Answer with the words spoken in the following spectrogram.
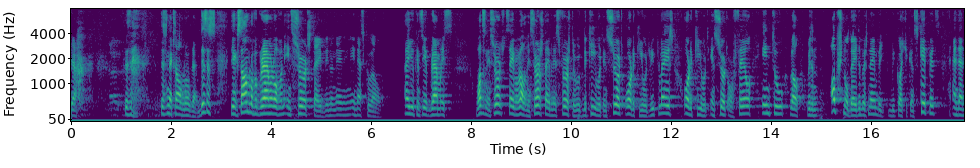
Yeah. This is, this is an example of a grammar. This is the example of a grammar of an insert statement in, in, in SQL. You can see a grammar is What's an insert statement? Well, an insert statement is first the, the, keyword insert or the keyword replace or the keyword insert or fail into, well, with an optional database name because you can skip it, and then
